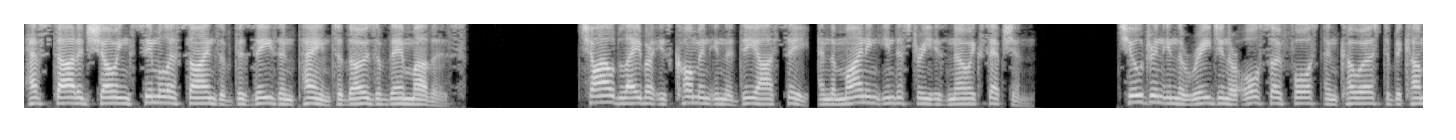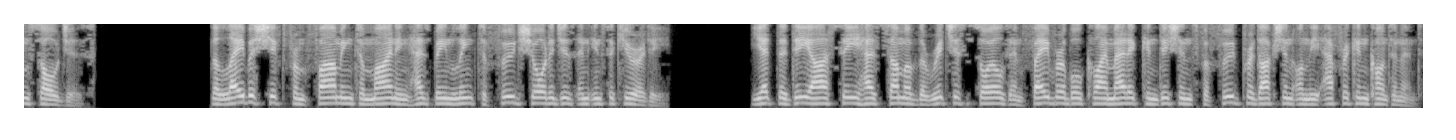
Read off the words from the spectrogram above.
have started showing similar signs of disease and pain to those of their mothers. Child labor is common in the DRC, and the mining industry is no exception. Children in the region are also forced and coerced to become soldiers. The labor shift from farming to mining has been linked to food shortages and insecurity. Yet the DRC has some of the richest soils and favorable climatic conditions for food production on the African continent.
